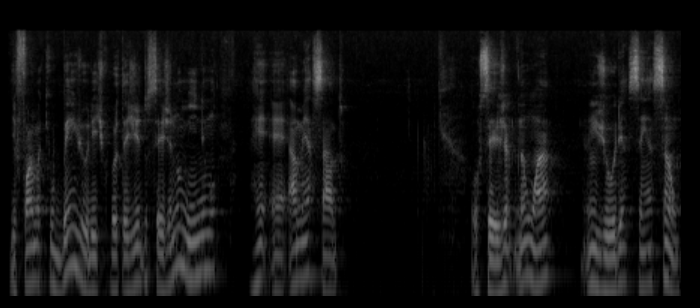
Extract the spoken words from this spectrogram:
de forma que o bem jurídico protegido seja, no mínimo, é, ameaçado. Ou seja, não há injúria sem ação.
